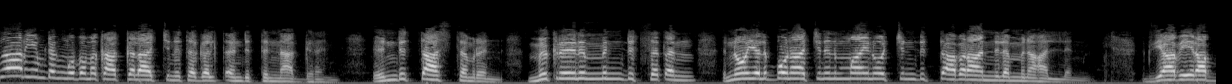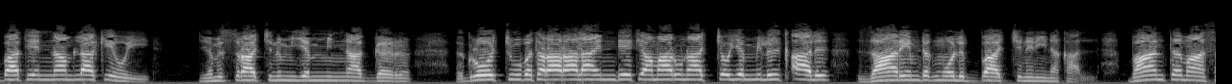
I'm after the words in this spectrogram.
ዛሬም ደግሞ በመካከላችን ተገልጠ እንድትናገረን እንድታስተምረን ምክርህንም እንድትሰጠን እነሆ የልቦናችንንም ዐይኖች እንድታበራ እንለምናሃለን እግዚአብሔር አባቴና አምላኬ ሆይ የምሥራችንም የሚናገር እግሮቹ በተራራ ላይ እንዴት ያማሩ ናቸው የሚልህ ቃል ዛሬም ደግሞ ልባችንን ይነካል። በአንተ ማሳ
